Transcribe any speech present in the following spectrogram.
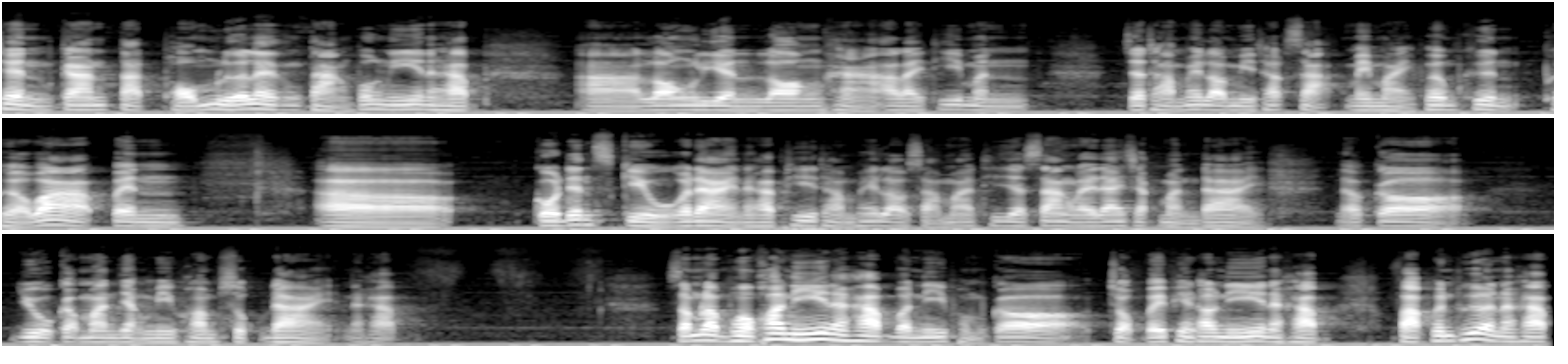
เช่นการตัดผมหรืออะไรต่างๆ พวกนี้นะครับอลองเรียนลองหาอะไรที่มันจะทำให้เรามีทักษะใหม่ๆ เพิ่มขึ้น เผื่อว่าเป็น golden skill ก็ได้นะครับ ที่ทำให้เราสามารถที่จะสร้างรายได้จากมันได้ แล้วก็อยู่กับมันอย่างมีความสุขได้นะครับสำหรับหัวข้อนี้นะครับ วันนี้ผมก็จบไปเพียงเท่านี้นะครับ ฝากเพื่อนๆนะครับ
